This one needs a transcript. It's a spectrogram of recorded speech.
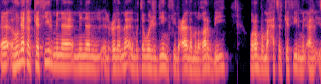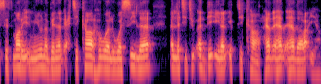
هناك الكثير من من العلماء المتواجدين في العالم الغربي وربما حتى الكثير من أهل الاستثمار يؤمنون بأن الاحتكار هو الوسيلة التي تؤدي إلى الابتكار. هذا هذا هذا رأيهم.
